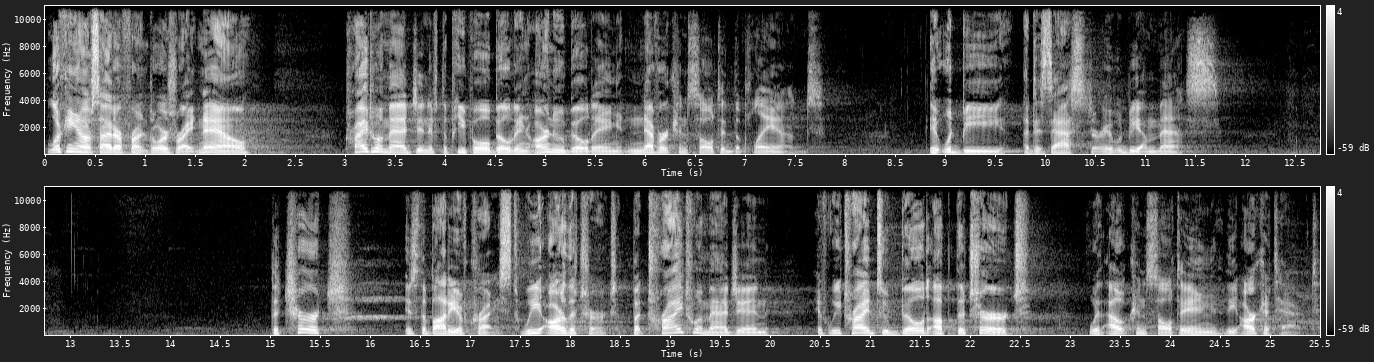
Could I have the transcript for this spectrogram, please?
looking outside our front doors right now, try to imagine if the people building our new building never consulted the plans it would be a disaster, it would be a mess. The church is the body of Christ. We are the church. But try to imagine if we tried to build up the church without consulting the architect.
